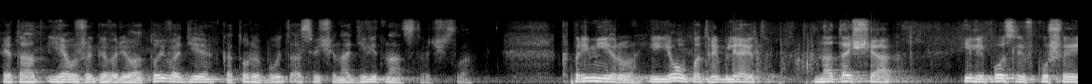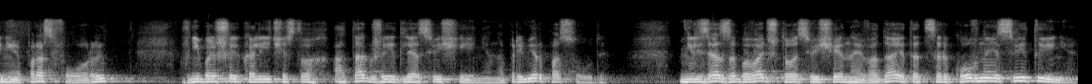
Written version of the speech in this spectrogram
Это я уже говорю о той воде, которая будет освящена 19 числа. К примеру, ее употребляют натощак – или после вкушения просфоры в небольших количествах, а также и для освещения, например, посуды. Нельзя забывать, что освященная вода – это церковная святыня,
